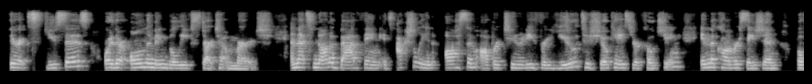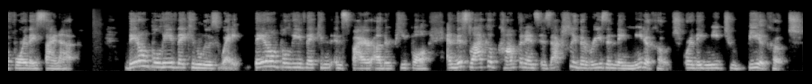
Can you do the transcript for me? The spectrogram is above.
their excuses or their own limiting beliefs start to emerge. And that's not a bad thing. It's actually an awesome opportunity for you to showcase your coaching in the conversation before they sign up. They don't believe they can lose weight. They don't believe they can inspire other people. And this lack of confidence is actually the reason they need a coach or they need to be a coach.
